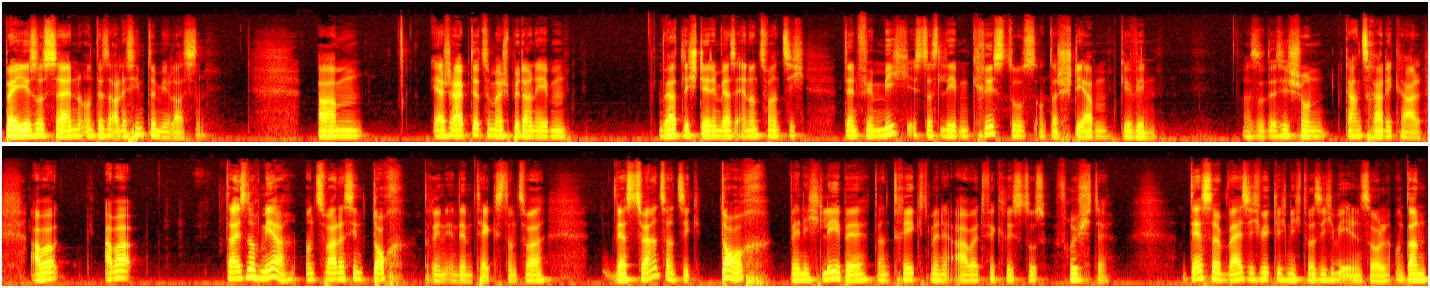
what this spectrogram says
bei Jesus sein und das alles hinter mir lassen. Ähm, er schreibt ja zum Beispiel dann eben, wörtlich steht in Vers 21, denn für mich ist das Leben Christus und das Sterben Gewinn. Also das ist schon ganz radikal. Aber, aber da ist noch mehr. Und zwar, da sind doch drin in dem Text. Und zwar Vers 22. Doch, wenn ich lebe, dann trägt meine Arbeit für Christus Früchte. Deshalb weiß ich wirklich nicht, was ich wählen soll. Und dann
